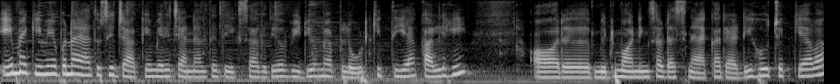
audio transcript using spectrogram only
ਇਹ ਮੈਂ ਕਿਵੇਂ ਬਣਾਇਆ ਤੁਸੀਂ ਜਾ ਕੇ ਮੇਰੇ ਚੈਨਲ ਤੇ ਦੇਖ ਸਕਦੇ ਹੋ। ਵੀਡੀਓ ਮੈਂ ਅਪਲੋਡ ਕੀਤੀ ਆ ਕੱਲ ਹੀ। ਔਰ ਮਿਡ ਮਾਰਨਿੰਗ ਸਾਡਾ ਸਨੈਕ ਆ ਰੈਡੀ ਹੋ ਚੁੱਕਿਆ ਵਾ।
